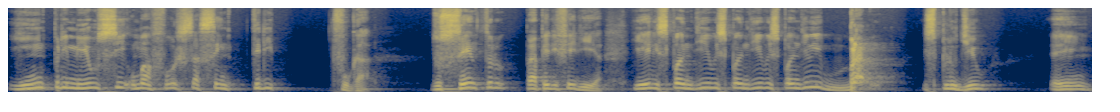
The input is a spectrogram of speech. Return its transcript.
e imprimiu-se uma força centrífuga do centro para a periferia. E ele expandiu, expandiu, expandiu e blam, explodiu em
